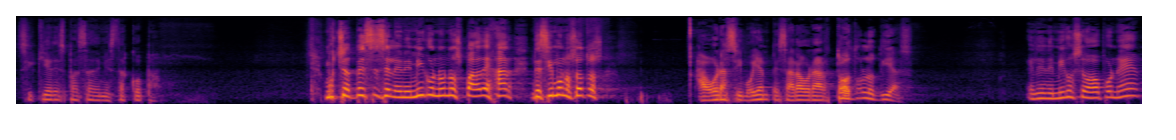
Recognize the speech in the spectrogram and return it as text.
si quieres pasa de mí esta copa. Muchas veces el enemigo no nos va a dejar, decimos nosotros, ahora sí voy a empezar a orar todos los días. El enemigo se va a oponer.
